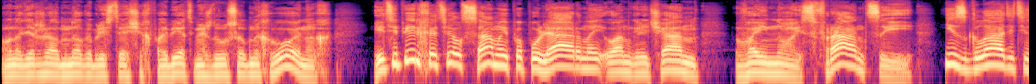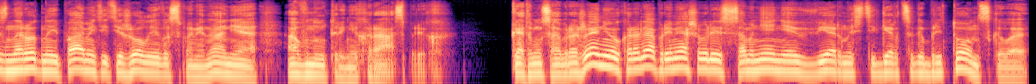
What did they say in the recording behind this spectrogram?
Он одержал много блестящих побед в междуусобных войнах и теперь хотел самой популярной у англичан войной с Францией — изгладить из народной памяти тяжелые воспоминания о внутренних распрях. К этому соображению у короля примешивались сомнения в верности герцога Бретонского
